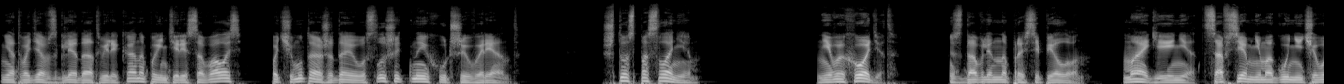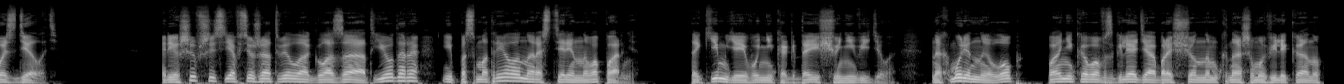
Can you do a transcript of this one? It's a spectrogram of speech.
не отводя взгляда от великана, поинтересовалась, почему-то ожидая услышать наихудший вариант. «Что с посланием?» «Не выходит», — сдавленно просипел он. «Магии нет, совсем не могу ничего сделать». Решившись, я все же отвела глаза от Йодора и посмотрела на растерянного парня. Таким я его никогда еще не видела. Нахмуренный лоб, паника во взгляде, обращенном к нашему великану,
